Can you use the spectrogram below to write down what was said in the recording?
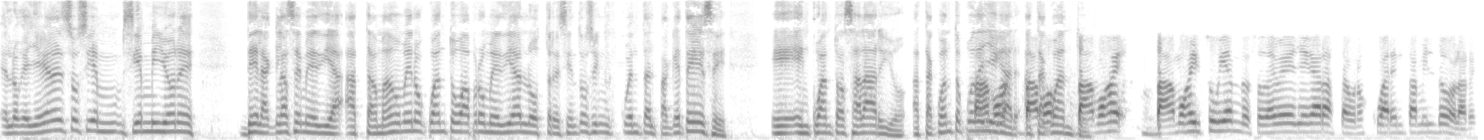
en lo que llegan esos 100, 100 millones de la clase media, hasta más o menos cuánto va a promediar los 350 el paquete ese eh, en cuanto a salario, hasta cuánto puede Vamos- llegar, hasta vamos- cuánto. Vamos a, vamos a ir subiendo, eso debe llegar hasta unos 40 mil dólares.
